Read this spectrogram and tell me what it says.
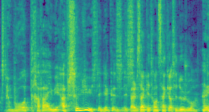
C'est un bourreau de travail, mais absolu. C'est-à-dire que... Et Balzac, les 35 heures, c'est deux jours. hein.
